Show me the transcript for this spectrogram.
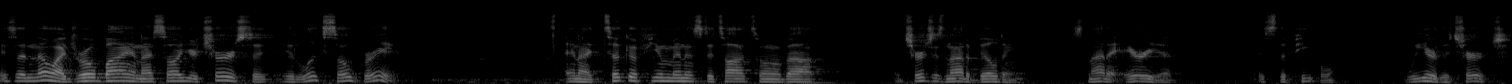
They said, No, I drove by and I saw your church. It, it looks so great. And I took a few minutes to talk to him about the church is not a building, it's not an area, it's the people. We are the church.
